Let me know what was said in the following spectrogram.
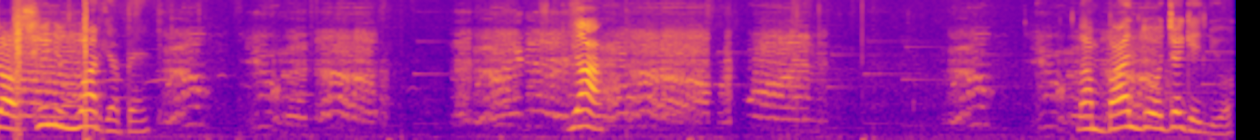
Ya senin var ya ben. Ya Lan Baldi Hoca geliyor.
